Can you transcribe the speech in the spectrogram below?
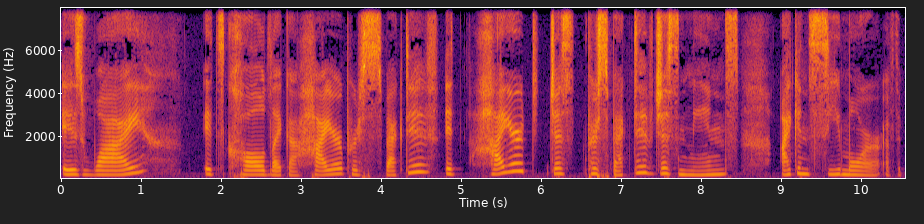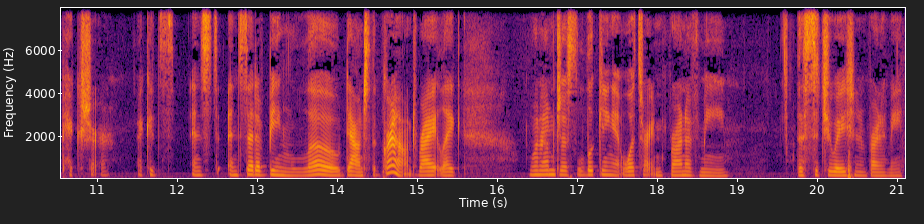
is why it's called like a higher perspective. It higher just perspective just means I can see more of the picture. I could inst- instead of being low down to the ground, right? Like when I'm just looking at what's right in front of me, the situation in front of me,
